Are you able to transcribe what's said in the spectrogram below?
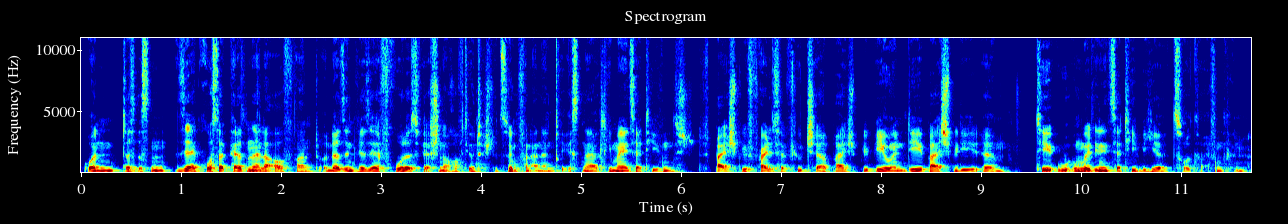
Und das ist ein sehr großer personeller Aufwand. Und da sind wir sehr froh, dass wir schon auch auf die Unterstützung von anderen Dresdner Klimainitiativen, Beispiel Fridays for Future, Beispiel BUND, Beispiel die ähm, TU-Umweltinitiative hier zurückgreifen können.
